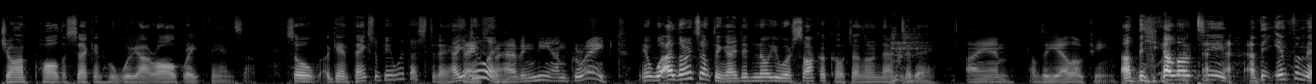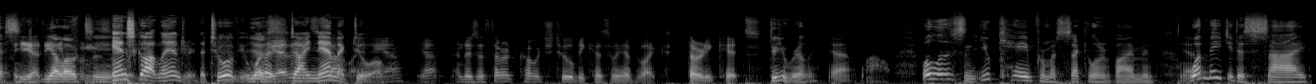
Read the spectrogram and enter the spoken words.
John Paul II, who we are all great fans of. So again, thanks for being with us today. How are you Thanks doing? Thanks for having me. I'm great. Yeah, well, I learned something. I didn't know you were a soccer coach. I learned that today. I am of the yellow team. Of the yellow team, of the infamous Yeah, the yellow infamous team. And Scott Landry, the two of you. What a Together in dynamic Scotland, duo. Yeah, yeah. And there's a third coach too because we have like 30 kids. Do you really? Yeah. Wow. Well, listen, you came from a secular environment. Yeah. What made you decide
